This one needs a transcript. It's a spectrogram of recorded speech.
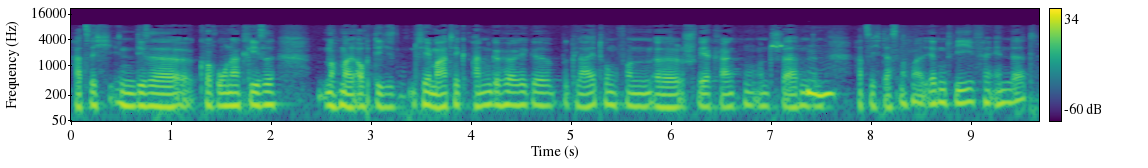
hat sich in dieser Corona-Krise nochmal auch die Thematik angehörige Begleitung von äh, Schwerkranken und Sterbenden, mhm. hat sich das nochmal irgendwie verändert?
